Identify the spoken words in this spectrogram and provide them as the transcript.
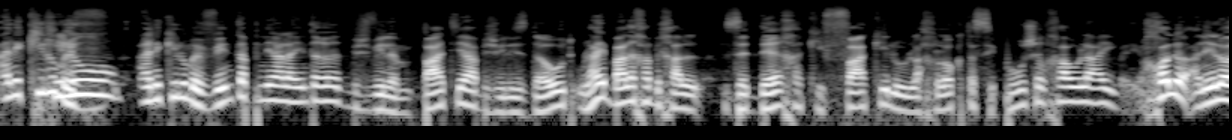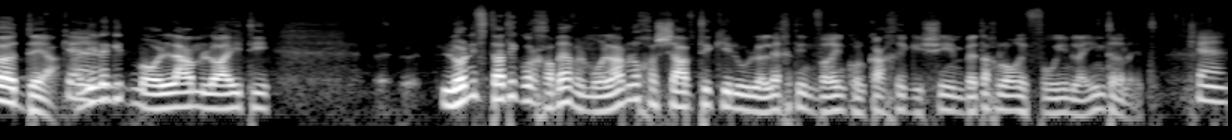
אני כאילו, כאילו- מב... אני כאילו מבין את הפנייה לאינטרנט בשביל אמפתיה, בשביל הזדהות. אולי בא לך בכלל, זה דרך עקיפה כאילו לחלוק את הסיפור שלך אולי? יכול להיות, אני לא יודע. כן. אני נגיד מעולם לא הייתי, לא נפצעתי כל כך הרבה, אבל מעולם לא חשבתי כאילו ללכת עם דברים כל כך רגישים, בטח לא רפואיים, לאינטרנט. כן.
